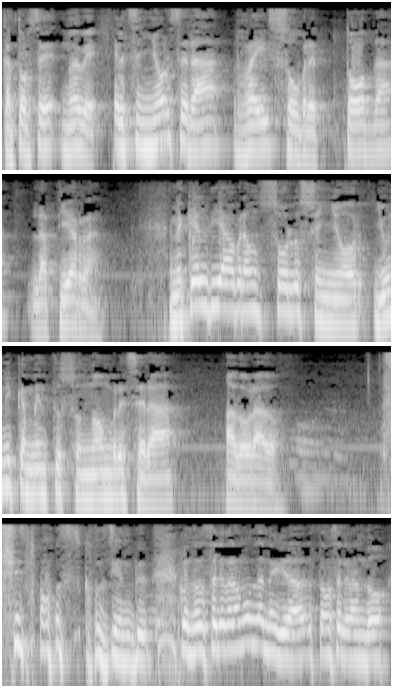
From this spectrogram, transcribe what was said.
14.9 El Señor será rey sobre toda la tierra. En aquel día habrá un solo Señor y únicamente su nombre será adorado. Si estamos conscientes. Cuando celebramos la Navidad, estamos celebrando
